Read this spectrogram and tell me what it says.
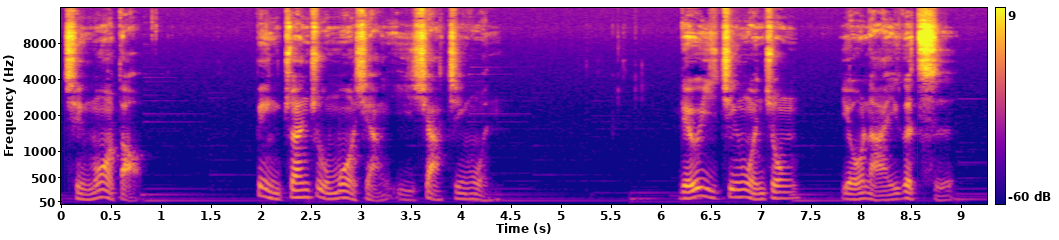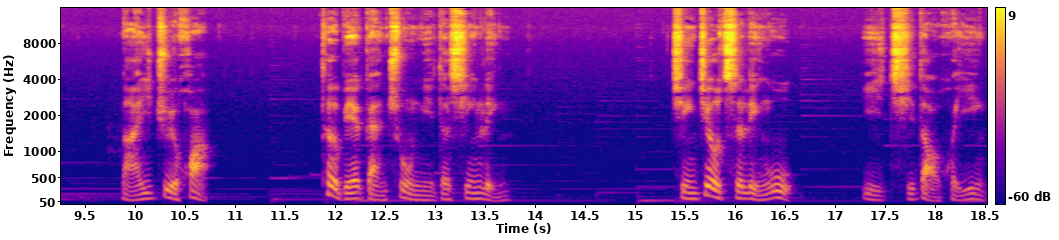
请默祷，并专注默想以下经文，留意经文中有哪一个词。哪一句话特别感触你的心灵？请就此领悟，以祈祷回应，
